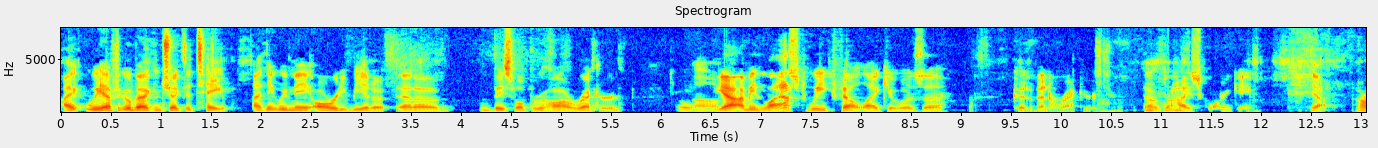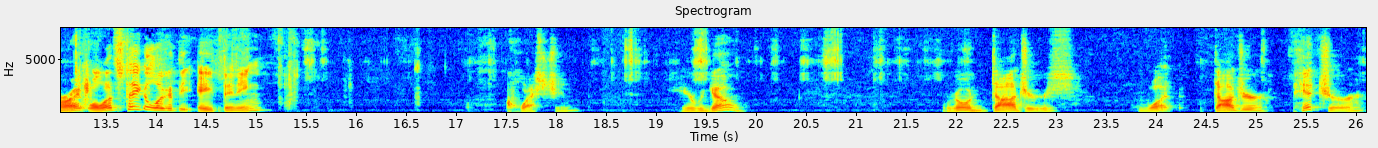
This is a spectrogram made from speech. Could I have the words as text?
I we have to go back and check the tape. I think we may already be at a at a baseball Brewhaha record. Um, yeah, I mean last week felt like it was a could have been a record. That was a Mhm. high scoring game. Yeah. All right. Well, let's take a look at the eighth inning. Question. Here we go. We're going Dodgers. What Dodger pitcher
